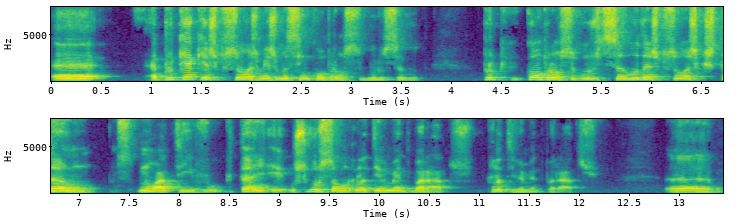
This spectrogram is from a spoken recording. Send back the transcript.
uh, porquê é que as pessoas mesmo assim compram seguro de saúde? Porque compram seguros de saúde as pessoas que estão no ativo, que têm, os seguros são relativamente baratos, relativamente baratos, uh,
